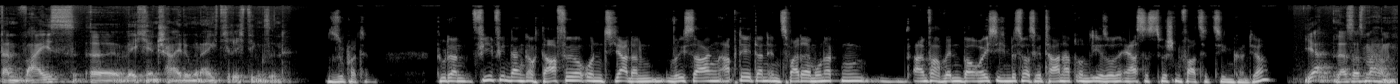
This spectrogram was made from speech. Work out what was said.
dann weiß, äh, welche Entscheidungen eigentlich die richtigen sind. Super, Tim. Du dann vielen, vielen Dank auch dafür und ja, dann würde ich sagen, Update dann in zwei, drei Monaten, einfach wenn bei euch sich ein bisschen was getan habt und ihr so ein erstes Zwischenfazit ziehen könnt, ja? Ja, lass das machen.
